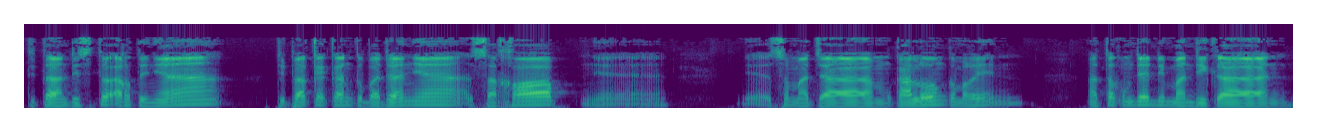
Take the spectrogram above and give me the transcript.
Ditahan di situ artinya dipakaikan kepadanya sakhab ya, ya, semacam kalung kemarin atau kemudian dimandikan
